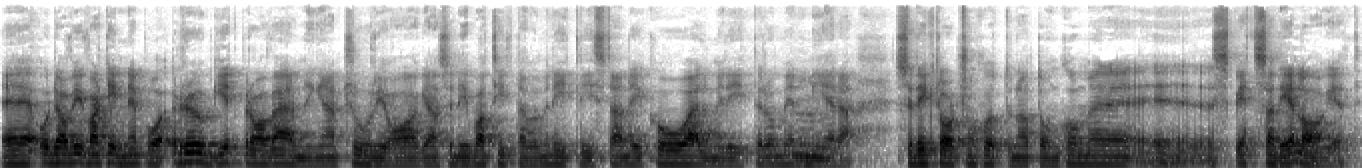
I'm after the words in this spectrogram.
Eh, och det har vi varit inne på. Ruggigt bra värvningar tror jag. Alltså det är bara att titta på meritlistan. Det är KHL-meriter och med mera. Så det är klart som sjutton att de kommer eh, spetsa det laget.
